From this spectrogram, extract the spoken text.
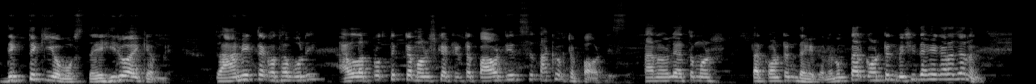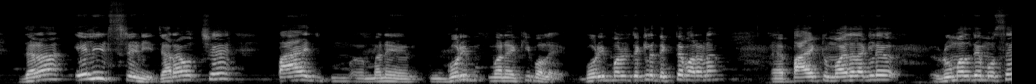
দেখতে কি অবস্থা এই হিরো হয় কেমনে? তো আমি একটা কথা বলি, আল্লাহ প্রত্যেকটা মানুষকে একটা একটা পাওয়ার দিয়ে দিচ্ছে তাকেও একটা পাওয়ার দিচ্ছে তা না হলে এত মানুষ তার কন্টেন্ট দেখে কেন? এবং তার কন্টেন্ট বেশি দেখে কারা জানেন? যারা এলিট শ্রেণি, যারা হচ্ছে পায়ে মানে গরিব মানে কি বলে, গরিব মানুষ দেখলে দেখতে পারে না পায়ে একটু ময়লা লাগলে রুমাল দিয়ে মোছে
